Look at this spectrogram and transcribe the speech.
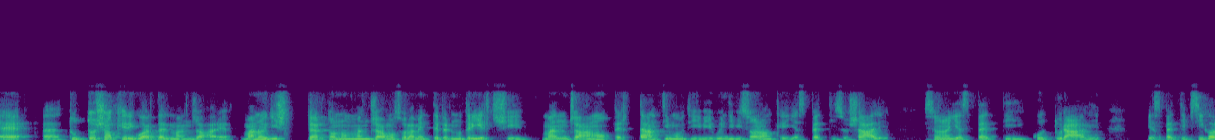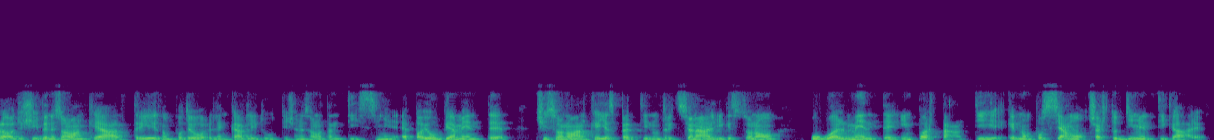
è eh, tutto ciò che riguarda il mangiare, ma noi di certo non mangiamo solamente per nutrirci, mangiamo per tanti motivi, quindi vi sono anche gli aspetti sociali, vi sono gli aspetti culturali, gli aspetti psicologici, ve ne sono anche altri, non potevo elencarli tutti, ce ne sono tantissimi, e poi ovviamente ci sono anche gli aspetti nutrizionali che sono ugualmente importanti e che non possiamo certo dimenticare.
